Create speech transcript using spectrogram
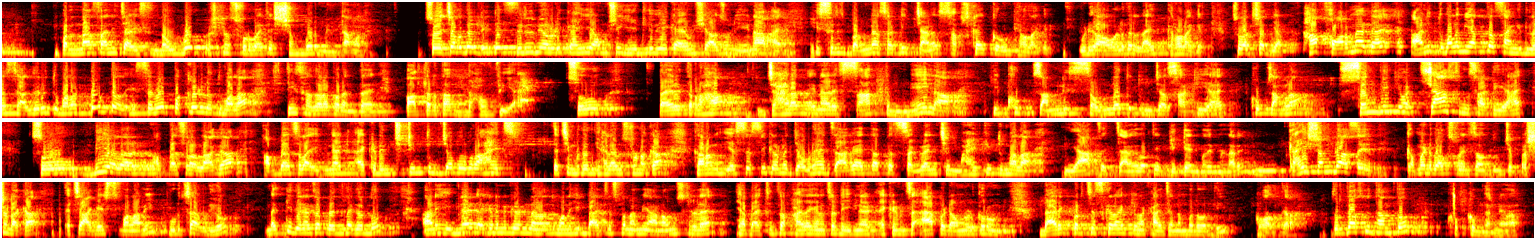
पन्नास आणि चाळीस नव्वद प्रश्न सोडवायचे शंभर मिनिटामध्ये. सो याच्याबद्दल डिटेल्स सिरीज मी एवढी काही अंशी घेतलेली आहे काही अंशी अजून येणार आहे. ही सिरीज बघण्यासाठी चॅनल सबस्क्राईब करून ठेवा लागेल. व्हिडिओ आवडला तर लाईक करावं लागेल. सो लक्षात घ्या. हा फॉर्मॅट आहे आणि तुम्हाला मी आता सांगितलं सॅलरी तुम्हाला टोटल हे सगळं पकडलं तुम्हाला तीस हजारापर्यंत आहे. पात्रता दहावी आहे. सो तयारीत राहा. जाहिरात येणारे सात मेला ही खूप चांगली सवलत तुमच्यासाठी आहे. खूप चांगला संधी किंवा चान्स तुमच्यासाठी आहे. सो बी अलर्ट अभ्यासाला लागा. अभ्यासाला इग्नॅट अकॅडमीची टीम तुमच्या बरोबर आहेच. त्याची मदत घ्यायला विसरू नका. कारण एस एस सी कडनं जेवढ्या जागा येतात त्या सगळ्यांची माहिती तुम्हाला याच चॅनलवरती डिटेलमध्ये मिळणार आहे. काही शंका असेल कमेंट बॉक्समध्ये जाऊन तुमचे प्रश्न टाका. त्याच्या अगेन्स्ट तुम्हाला आम्ही पुढचा व्हिडिओ नक्की देण्याचा प्रयत्न करतो. आणि इग्नॅट अकॅडमीकडनं तुम्हाला ही बॅचेस पण आम्ही अनाऊन्स केलेल्या आहे ह्या बॅचेसचा फायदा घेण्यासाठी इग्नॅट अकॅडमीचा ऍप डाउनलोड करून डायरेक्ट परचेस करा किंवा खालच्या नंबरवरती कॉल करा. तुर्तास मी थांबतो. खूप खूप धन्यवाद.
